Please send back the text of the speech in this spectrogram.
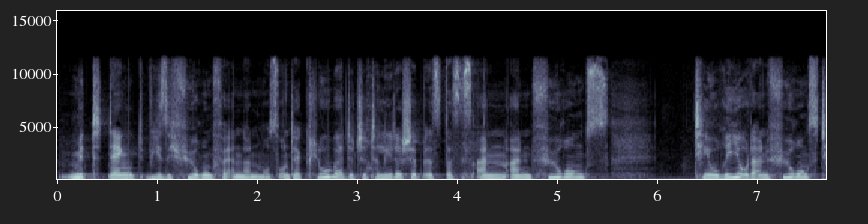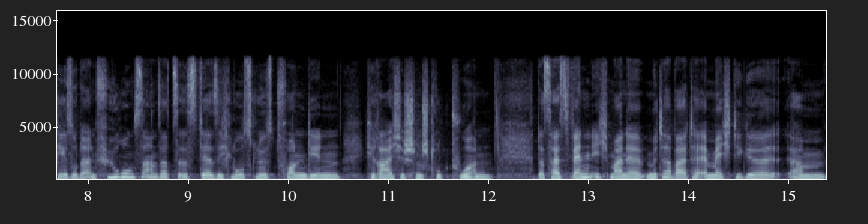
mitdenkt, wie sich Führung verändern muss. Und der Clou bei Digital Leadership ist, dass es ein, ein Führungs- Theorie oder eine Führungsthese oder ein Führungsansatz ist, der sich loslöst von den hierarchischen Strukturen. Das heißt, wenn ich meine Mitarbeiter ermächtige, ähm,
